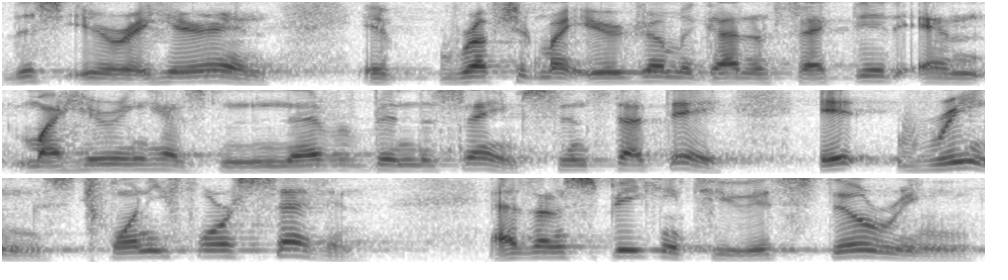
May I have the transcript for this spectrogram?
this ear right here, and it ruptured my eardrum. It got infected, and my hearing has never been the same since that day. It rings 24 7. As I'm speaking to you, it's still ringing.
